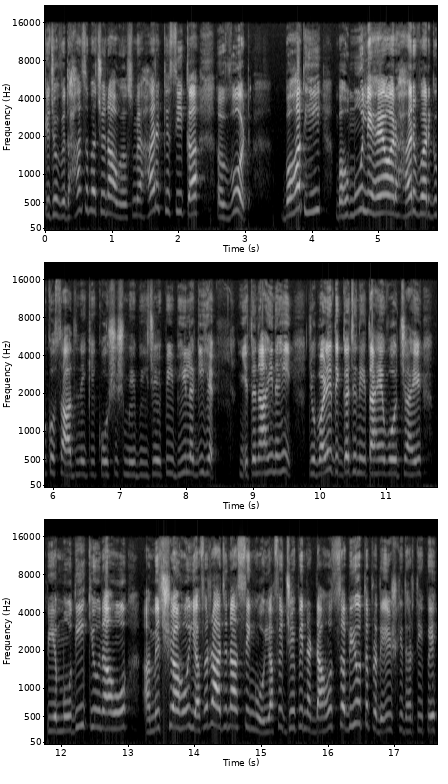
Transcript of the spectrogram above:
के जो विधानसभा चुनाव है उसमें हर किसी का वोट बहुत ही बहुमूल्य है और हर वर्ग को साधने की कोशिश में बीजेपी भी लगी है। इतना ही नहीं, जो बड़े दिग्गज नेता है, वो चाहे पीएम मोदी क्यों ना हो, अमित शाह हो, या फिर राजनाथ सिंह हो, या फिर जेपी नड्डा हो, सभी उत्तर प्रदेश की धरती पे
